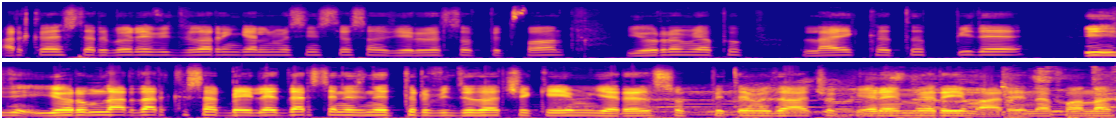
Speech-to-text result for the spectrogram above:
Arkadaşlar böyle videoların gelmesini istiyorsanız yerel sohbet falan yorum yapıp like atıp bir de Yorumlarda arkadaşlar belli ederseniz ne tür videolar çekeyim, yerel sohbete mi daha çok önem vereyim, arena falan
